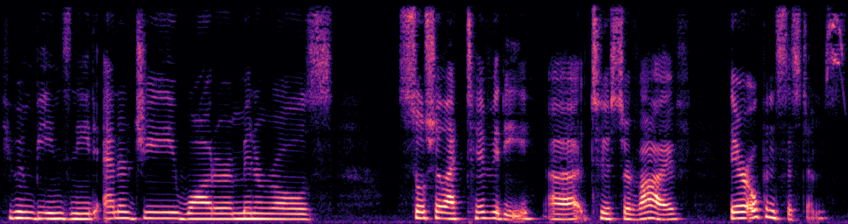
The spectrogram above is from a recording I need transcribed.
human beings need energy, water, minerals, social activity uh, to survive, they're open systems.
